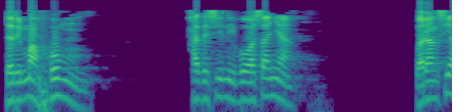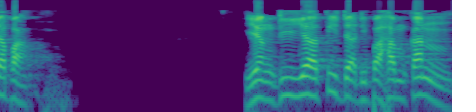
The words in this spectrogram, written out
Dari mafhum hadis ini bahwasanya barang siapa yang dia tidak dipahamkan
